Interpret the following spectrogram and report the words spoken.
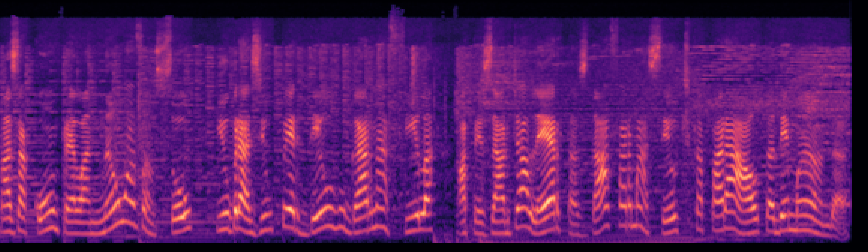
mas a compra ela não avançou e o Brasil perdeu lugar na fila, apesar de alertas da farmacêutica para alta demanda.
